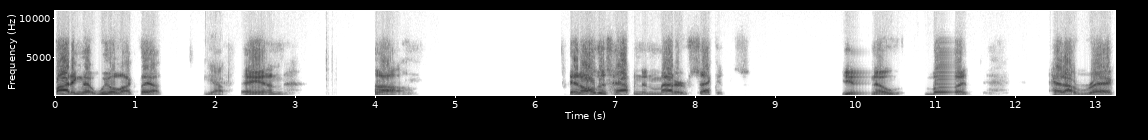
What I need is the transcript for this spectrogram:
fighting that wheel like that Yep. and uh and all this happened in a matter of seconds you know but had i wrecked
